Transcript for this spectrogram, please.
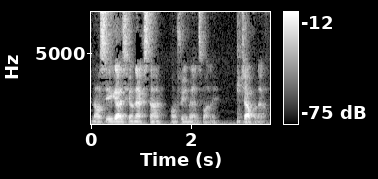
and I'll see you guys here next time on Freeman's Money. Ciao for now.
